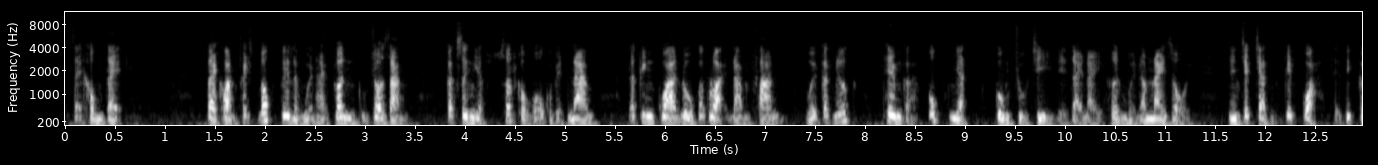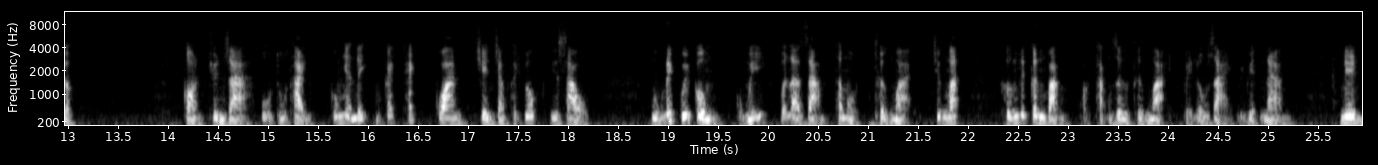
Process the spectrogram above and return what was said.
sẽ không tệ. Tài khoản Facebook tên là Nguyễn Hải Vân cũng cho rằng các doanh nghiệp xuất khẩu gỗ của Việt Nam đã kinh qua đủ các loại đàm phán với các nước, thêm cả Úc, Nhật cùng chủ trì đề tài này hơn 10 năm nay rồi, nên chắc chắn kết quả sẽ tích cực. Còn chuyên gia Vũ Tú Thành cũng nhận định một cách khách quan trên trang Facebook như sau. Mục đích cuối cùng của Mỹ vẫn là giảm thâm hụt thương mại trước mắt, hướng tới cân bằng hoặc thặng dư thương mại về lâu dài với Việt Nam. Nên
